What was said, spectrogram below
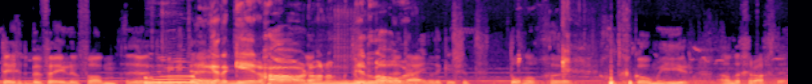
tegen de bevelen van de militairen. You gotta get hard on them, good lord. Uiteindelijk is het toch nog goed gekomen hier aan de grachten.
